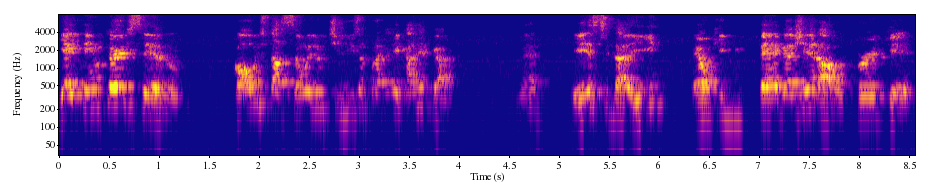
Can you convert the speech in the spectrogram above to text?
E aí tem o terceiro, qual estação ele utiliza para recarregar, né? Esse daí é o que pega geral, porque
